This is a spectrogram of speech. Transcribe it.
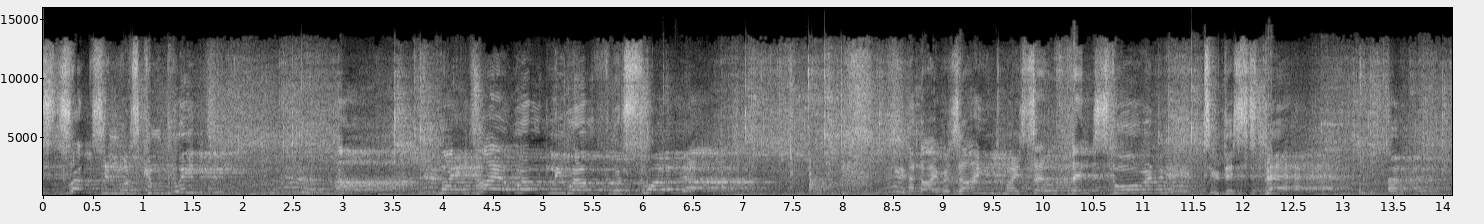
Destruction was complete. Ah, my entire worldly wealth was swallowed up. And I resigned myself thenceforward to despair. Uh,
